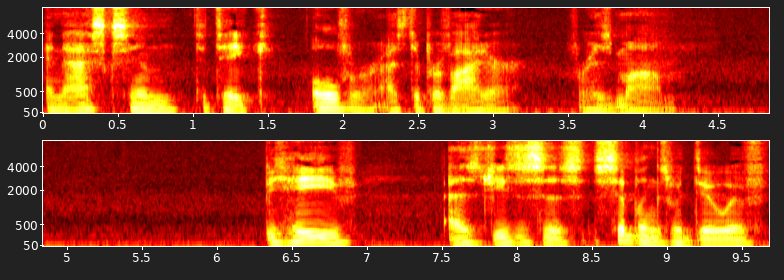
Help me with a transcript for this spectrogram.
and asks him to take over as the provider for his mom behave as Jesus' siblings would do if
